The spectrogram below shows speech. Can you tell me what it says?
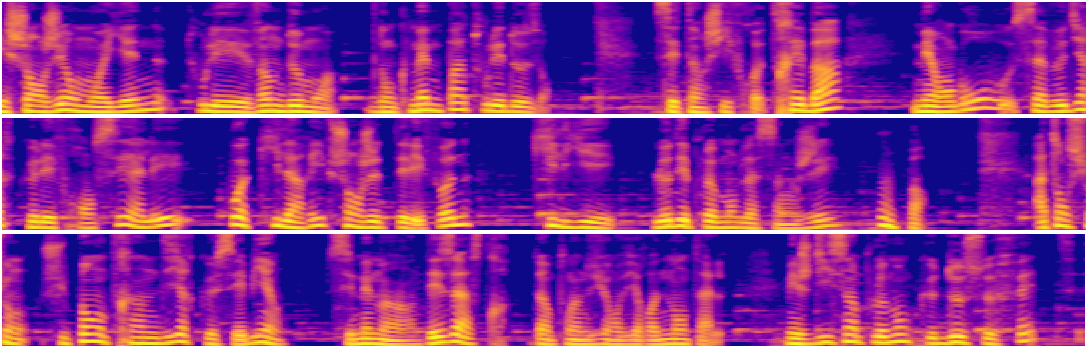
est changé en moyenne tous les 22 mois, donc même pas tous les deux ans. C'est un chiffre très bas, mais en gros, ça veut dire que les Français allaient, quoi qu'il arrive, changer de téléphone, qu'il y ait le déploiement de la 5G ou pas. Attention, je suis pas en train de dire que c'est bien, c'est même un désastre d'un point de vue environnemental, mais je dis simplement que de ce fait,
